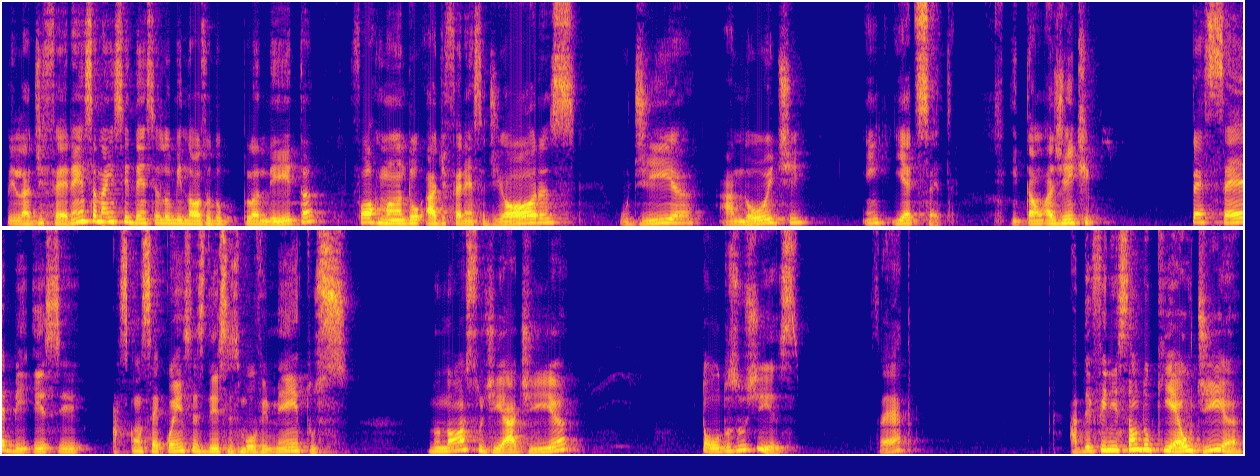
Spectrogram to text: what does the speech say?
pela diferença na incidência luminosa do planeta, formando a diferença de horas, o dia, a noite e etc. Então a gente percebe esse, as consequências desses movimentos no nosso dia a dia todos os dias, certo? A definição do que é o dia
